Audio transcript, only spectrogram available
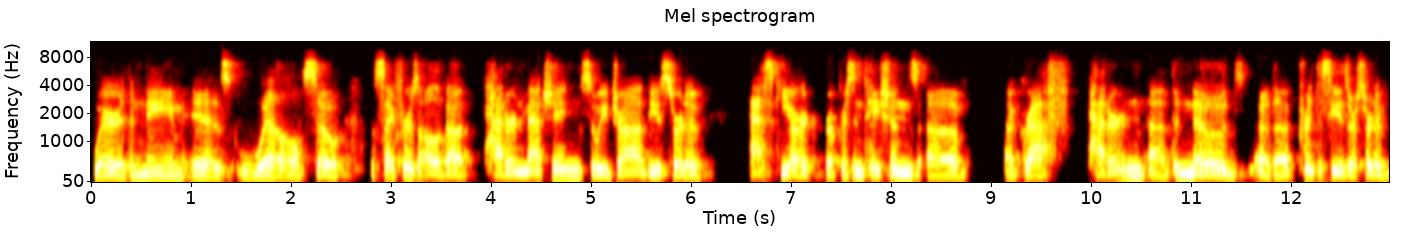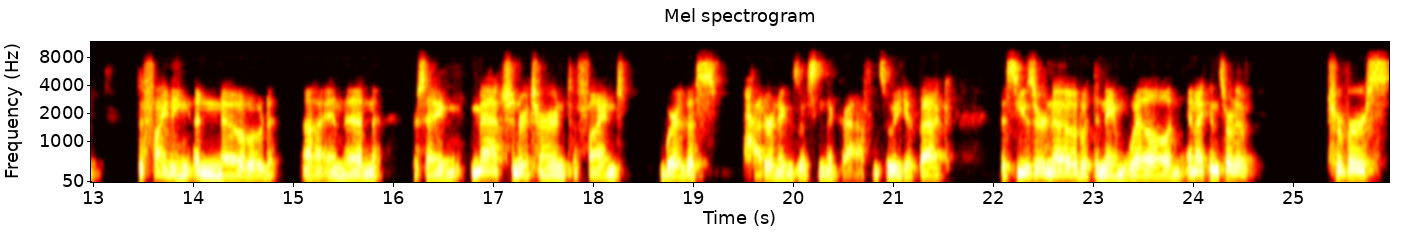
where the name is Will. So the Cypher is all about pattern matching. So we draw these sort of ASCII art representations of a graph pattern. Uh, the nodes, or the parentheses are sort of defining a node, uh, and then we're saying match and return to find where this pattern exists in the graph. And so we get back this user node with the name Will, and, and I can sort of traverse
